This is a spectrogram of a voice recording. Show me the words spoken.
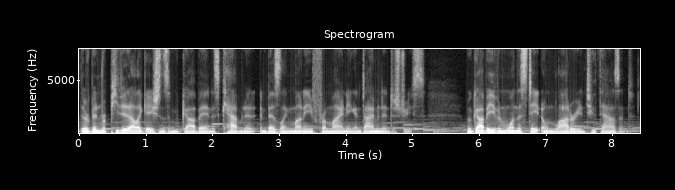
There have been repeated allegations of Mugabe and his cabinet embezzling money from mining and diamond industries. Mugabe even won the state owned lottery in 2000.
